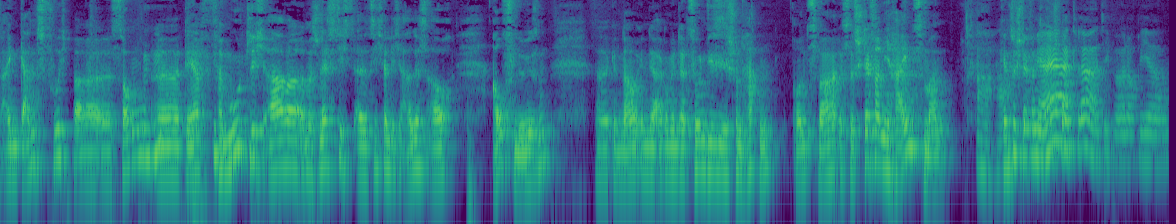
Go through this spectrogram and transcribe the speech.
ein ganz furchtbarer äh, Song, mhm. Äh, der vermutlich aber, es lässt sich sicherlich alles auch auflösen, äh, genau in der Argumentation, wie sie sie schon hatten. Und zwar ist es Stefanie Heinzmann. Aha. Kennst du Stefanie ja, Heinzmann? Ja, klar, die war doch hier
